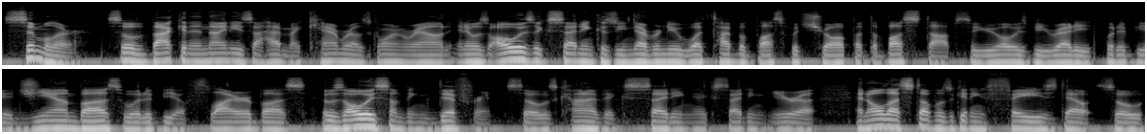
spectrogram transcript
similar. So back in the 90s, I had my camera, I was going around, and it was always exciting because you never knew what type of bus would show up at the bus stop. So you always be ready. Would it be a GM bus? Would it be a flyer bus? It was always something different. So it was kind of exciting, exciting era. And all that stuff was getting phased out. So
